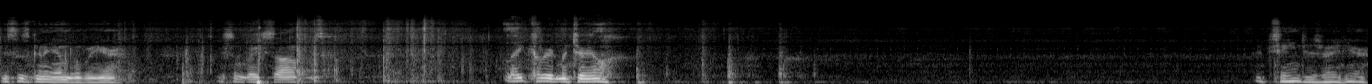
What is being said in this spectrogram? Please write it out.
This is going to end over here. There's some very soft, light colored material. It changes right here.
